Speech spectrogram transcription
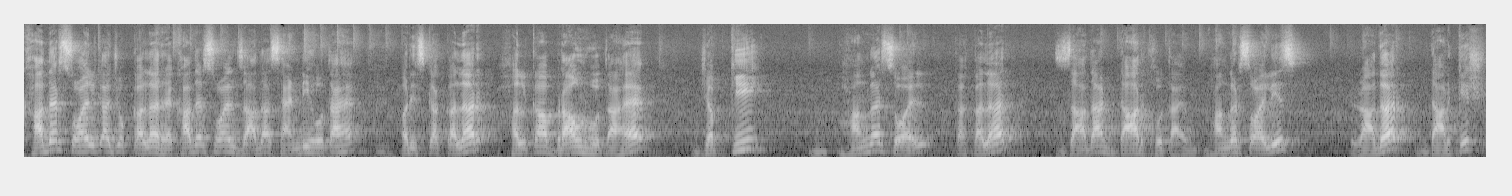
खादर सॉइल का जो कलर है, खादर सॉइल ज़्यादा सैंडी होता है और इसका कलर हल्का ब्राउन होता है, जबकि भांगर सॉइल का कलर ज़्यादा डार्क होता है। Bhangar soil is rather darkish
